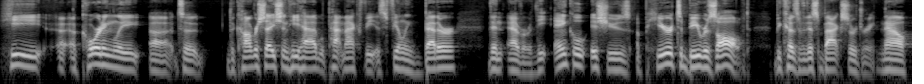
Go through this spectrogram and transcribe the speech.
He, uh, accordingly uh, to the conversation he had with Pat McAfee, is feeling better than ever. The ankle issues appear to be resolved because of this back surgery. Now,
